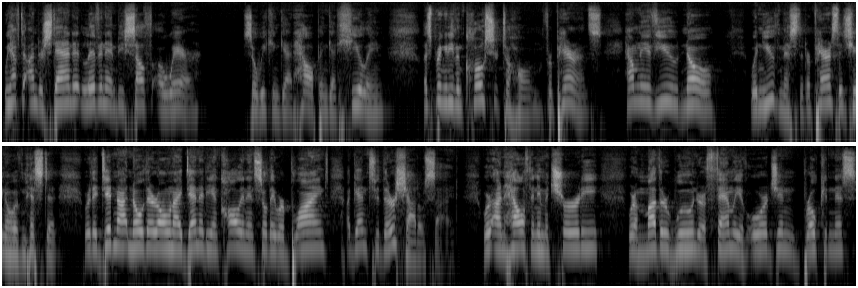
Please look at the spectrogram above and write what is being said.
We have to understand it, live in it, and be self aware so we can get help and get healing. Let's bring it even closer to home for parents. How many of you know when you've missed it, or parents that you know have missed it, where they did not know their own identity and calling, and so they were blind again to their shadow side, where unhealth and immaturity, where a mother wound or a family of origin, brokenness,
